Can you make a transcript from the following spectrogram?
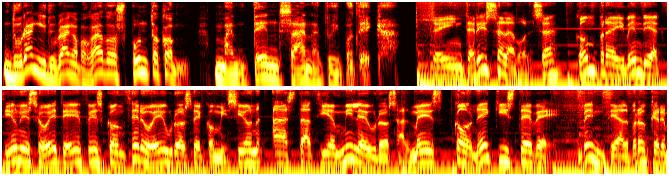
Durán y Abogados.com. Mantén sana tu hipoteca. ¿Te interesa la bolsa? Compra y vende acciones o ETFs con 0 euros de comisión hasta 100.000 euros al mes con XTB. Vente al broker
